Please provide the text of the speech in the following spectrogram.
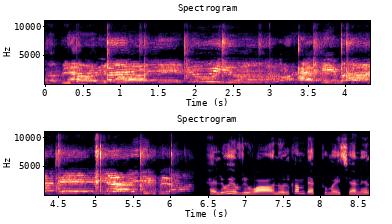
Happy birthday to you. Happy birthday, dear Dipla. Hello everyone welcome back to my channel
